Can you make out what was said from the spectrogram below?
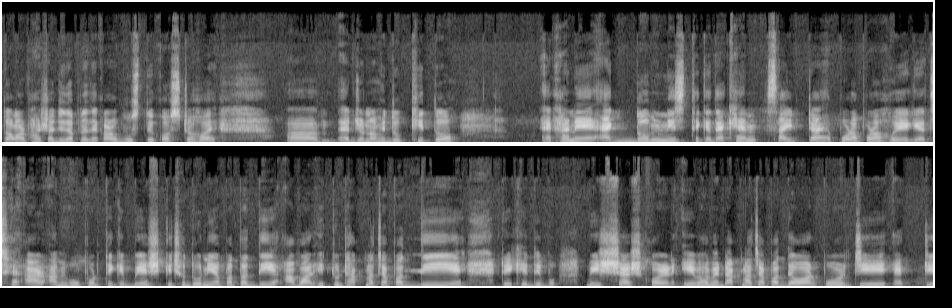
তো আমার ভাষা যদি আপনাদের কারও বুঝতে কষ্ট হয় এর জন্য আমি দুঃখিত। এখানে একদম নিচ থেকে দেখেন সাইডটা পোড়া পোড়া হয়ে গেছে। আর আমি ওপর থেকে বেশ কিছু ধনিয়া পাতা দিয়ে আবার একটু ঢাকনা চাপা দিয়ে রেখে দেব। বিশ্বাস করেন, এভাবে ঢাকনা চাপা দেওয়ার পর যে একটি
